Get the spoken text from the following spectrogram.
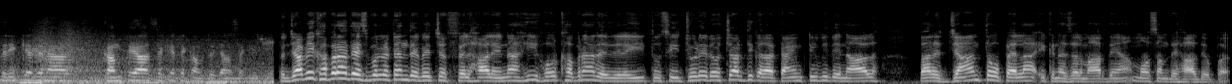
ਤਰੀਕੇ ਦੇ ਨਾਲ ਕੰਮ ਤੇ ਆ ਸਕੇ ਤੇ ਕੰਮ ਤੇ ਜਾ ਸਕੇ। ਪੰਜਾਬੀ ਖਬਰਾਂ ਦੇ ਇਸ ਬੁਲੇਟਿਨ ਦੇ ਵਿੱਚ ਫਿਲਹਾਲ ਇੰਨਾ ਹੀ। ਹੋਰ ਖਬਰਾਂ ਦੇ ਲਈ ਤੁਸੀਂ ਜੁੜੇ ਰਹੋ ਚੜ੍ਹਦੀ ਕਲਾ ਟਾਈਮ ਟੀਵੀ ਦੇ ਨਾਲ। ਪਰ ਜਾਣ ਤੋਂ ਪਹਿਲਾਂ ਇੱਕ ਨਜ਼ਰ ਮਾਰਦੇ ਹਾਂ ਮੌਸਮ ਦੇ ਹਾਲ ਦੇ ਉੱਪਰ।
